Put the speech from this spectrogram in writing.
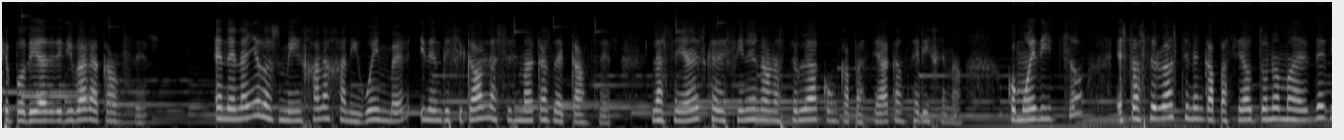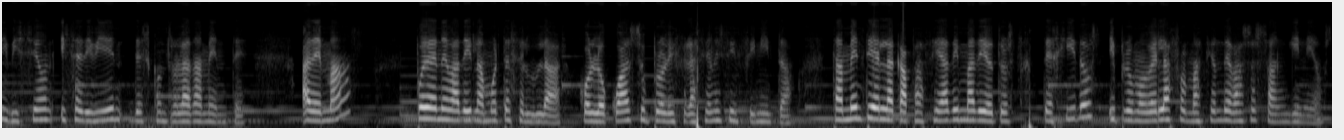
que podría derivar a cáncer. En el año 2000, Hanahan y Weinberg identificaron las seis marcas del cáncer, las señales que definen a una célula con capacidad cancerígena. Como he dicho, estas células tienen capacidad autónoma de división y se dividen descontroladamente. Además, pueden evadir la muerte celular, con lo cual su proliferación es infinita. También tienen la capacidad de invadir otros tejidos y promover la formación de vasos sanguíneos,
